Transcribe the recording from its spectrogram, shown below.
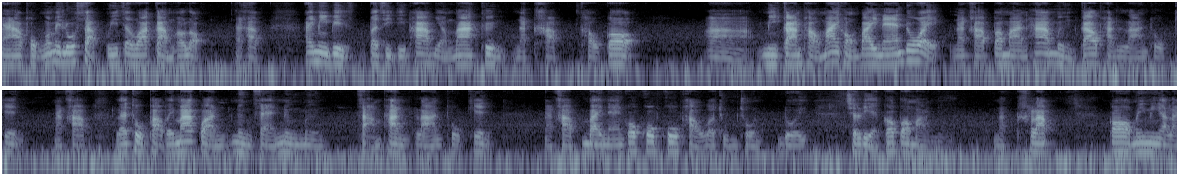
นะครับผมก็ไม่รู้ศัพท์วิศวกรรมเขาหรอกนะครับ ให้มีประสิทธิภาพอย่างมากขึ้นนะครับ เขาก็มีการเผาไหม้ของ b บ n a n c e ด้วยนะครับ ประมาณ 59,000 ล้านโทเค็นนะครับ และถูกเผาไปมากกว่า 3,000 ล้านโทเค็นนะครับ b บ n a n c e ก็ควบคู่เผากับชุมชน โดยเฉลี่ยก็ประมาณนี้นะครับ ก็ไม่มีอะไร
